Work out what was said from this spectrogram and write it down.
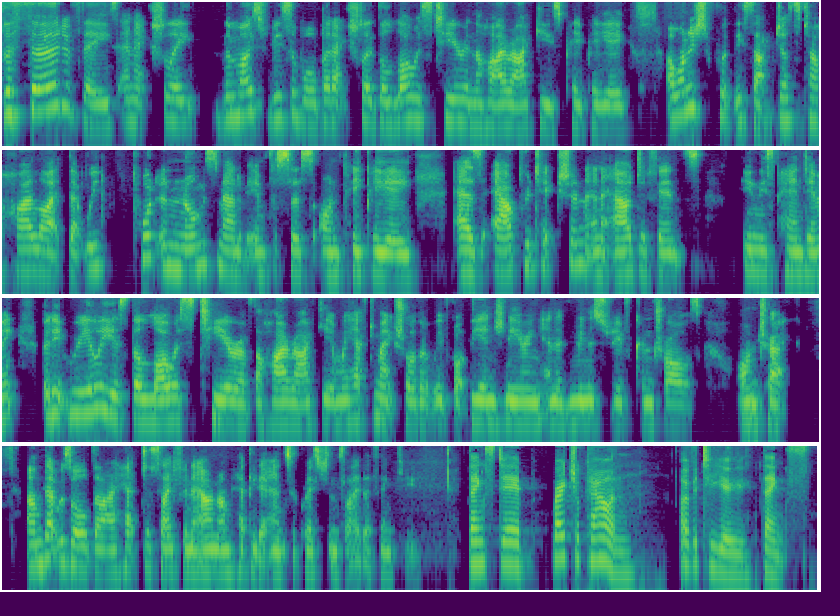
The third of these, and actually the most visible, but actually the lowest tier in the hierarchy, is PPE. I wanted to put this up just to highlight that we put an enormous amount of emphasis on PPE as our protection and our defence in this pandemic, but it really is the lowest tier of the hierarchy, and we have to make sure that we've got the engineering and administrative controls on track. Um, that was all that I had to say for now, and I'm happy to answer questions later. Thank you. Thanks, Deb. Rachel Cowan, over to you. Thanks.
